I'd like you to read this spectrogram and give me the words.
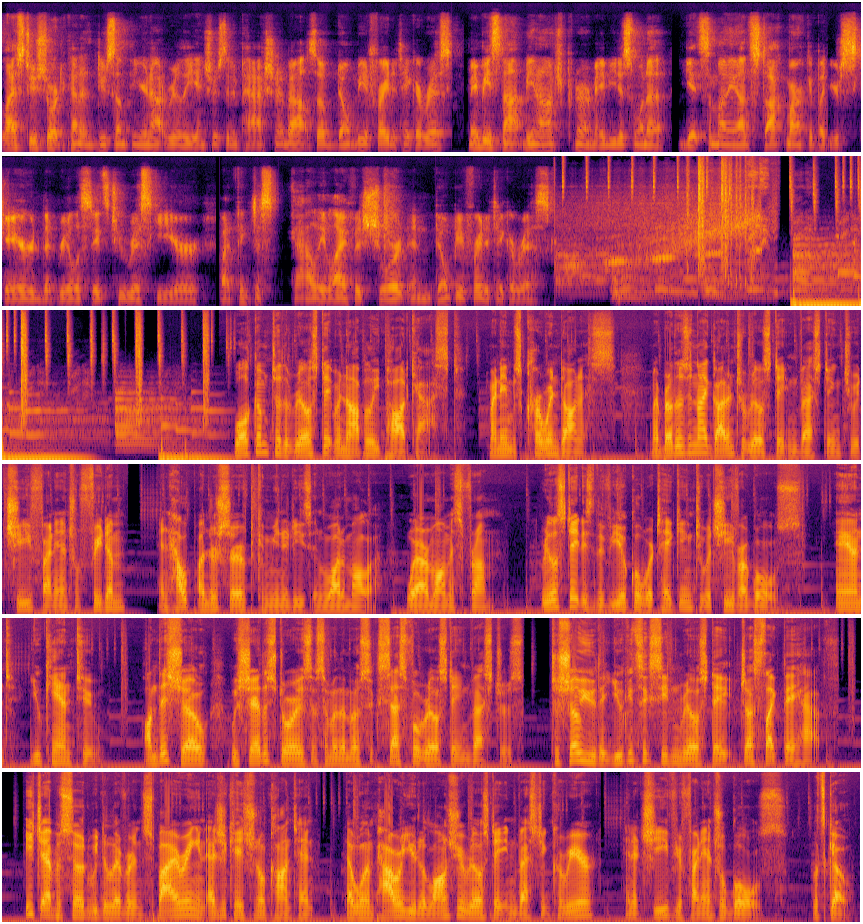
life's too short to kind of do something you're not really interested and passionate about. So don't be afraid to take a risk. Maybe it's not being an entrepreneur. Maybe you just want to get some money on the stock market, but you're scared that real estate's too risky. Or I think just, golly, life is short and don't be afraid to take a risk. Welcome to the Real Estate Monopoly Podcast. My name is Kerwin Donis. My brothers and I got into real estate investing to achieve financial freedom and help underserved communities in Guatemala, where our mom is from. Real estate is the vehicle we're taking to achieve our goals, and you can too. On this show, we share the stories of some of the most successful real estate investors to show you that you can succeed in real estate just like they have. Each episode, we deliver inspiring and educational content that will empower you to launch your real estate investing career and achieve your financial goals. Let's go.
